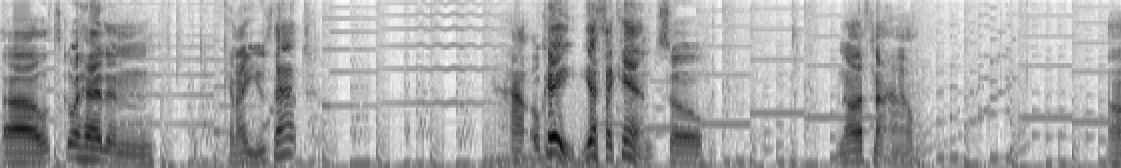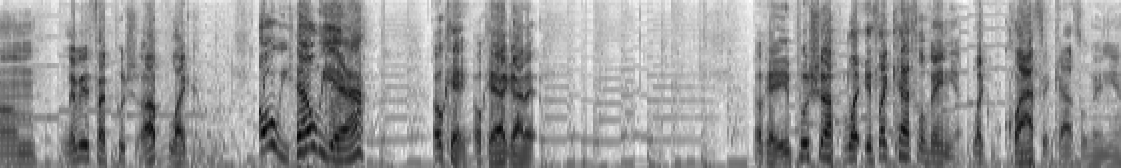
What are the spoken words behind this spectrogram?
Uh, let's go ahead and... Can I use that? How? Okay, yes, I can. So... No, that's not how. Um, maybe if I push up, like... Oh, hell yeah! Okay, okay, I got it. Okay, you push up, like it's like Castlevania. Like classic Castlevania.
